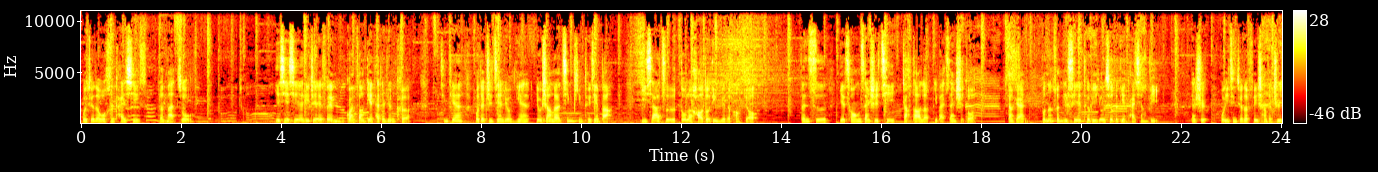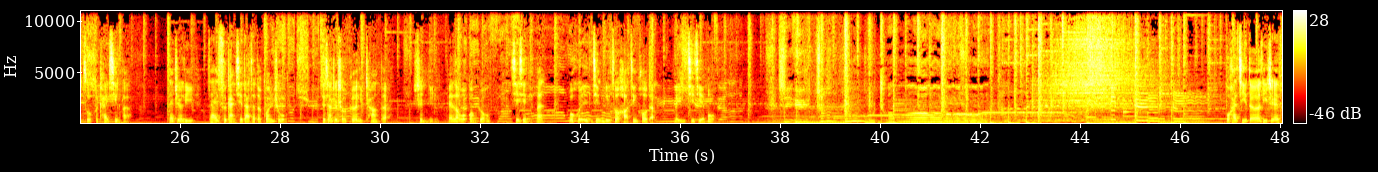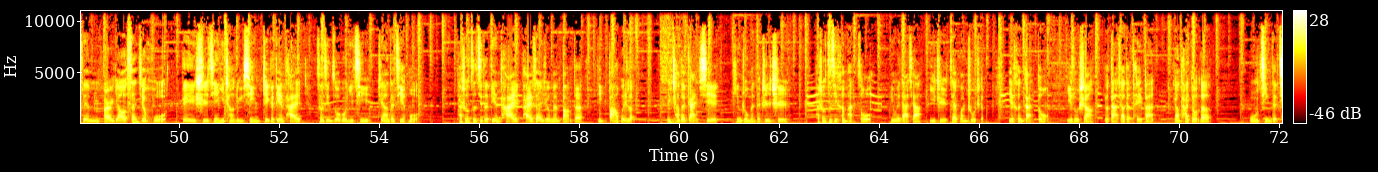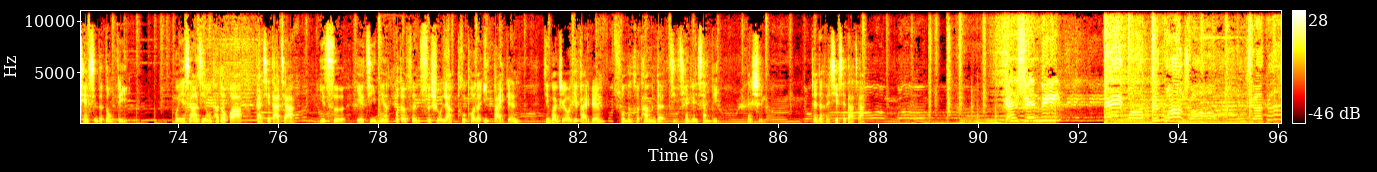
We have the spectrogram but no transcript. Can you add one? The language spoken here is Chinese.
我觉得我很开心，很满足。也谢谢荔枝 FM 官方电台的认可，今天我的指尖流年又上了精品推荐榜，一下子多了好多订阅的朋友，粉丝也从三十七涨到了一百三十多。当然不能和那些特别优秀的电台相比，但是我已经觉得非常的知足和开心了。在这里再次感谢大家的关注，就像这首歌里唱的：“是你给了我光荣，谢谢你们，我会尽力做好今后的每一期节目。”我还记得荔枝 FM 二幺三九五给《时间一场旅行》这个电台曾经做过一期这样的节目。他说自己的电台排在热门榜的第八位了，非常的感谢听众们的支持。他说自己很满足，因为大家一直在关注着，也很感动。一路上有大家的陪伴，让他有了无尽的前行的动力。我也想借用他的话感谢大家。以此也纪念我的粉丝数量突破了一百人，尽管只有一百人，不能和他们的几千人相比，但是真的很谢谢大家。感谢你给我的光荣，这个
